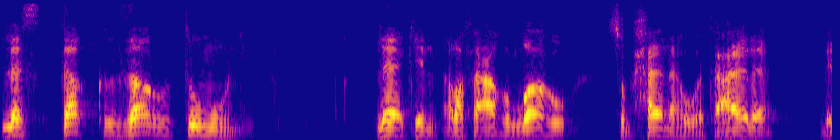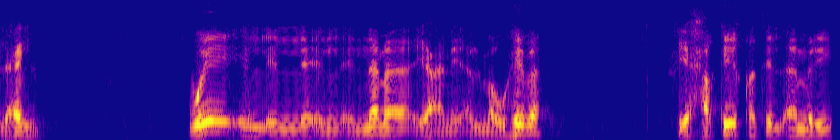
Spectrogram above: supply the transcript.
لاستقذرتموني. لكن رفعه الله سبحانه وتعالى بالعلم. وإنما يعني الموهبة في حقيقة الأمر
